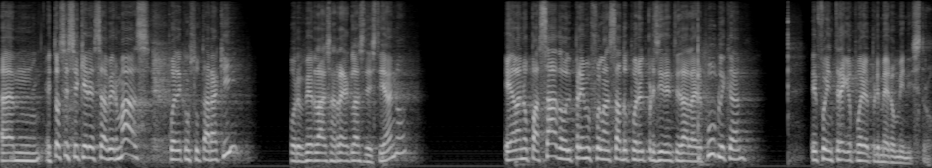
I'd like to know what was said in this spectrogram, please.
Um, entonces, si quiere saber más, puede consultar aquí por ver las reglas de este año. El año pasado el premio fue lanzado por el presidente de la República y fue entregado por el primer ministro.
